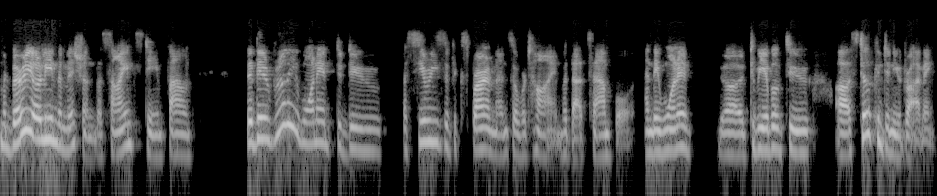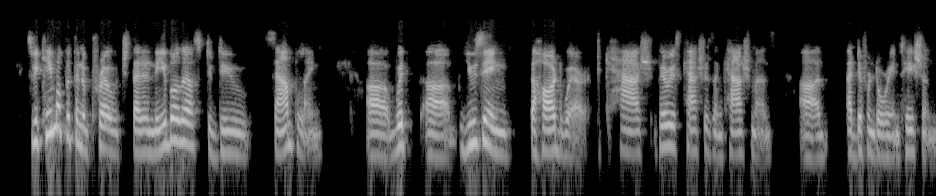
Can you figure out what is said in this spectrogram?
But very early in the mission, the science team found that they really wanted to do a series of experiments over time with that sample, and they wanted uh, to be able to uh, still continue driving. So we came up with an approach that enabled us to do sampling uh, with uh, using the hardware to cache various caches and cachements uh, at different orientations.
